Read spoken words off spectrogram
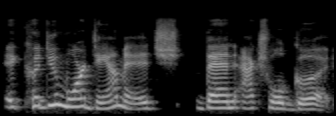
it could do more damage than actual good.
